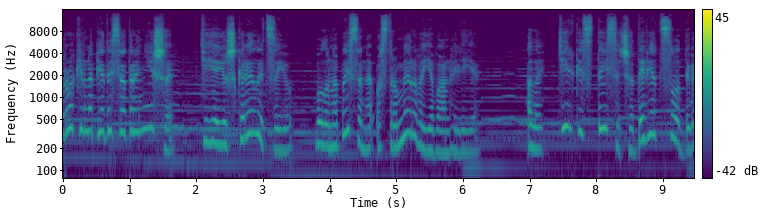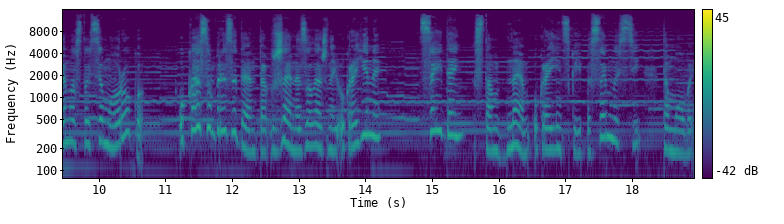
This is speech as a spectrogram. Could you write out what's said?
Років на 50 раніше тією ж кирилицею було написане Остромирове Євангеліє. Але тільки з 1997 року указом президента вже незалежної України цей день став днем української писемності та мови.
